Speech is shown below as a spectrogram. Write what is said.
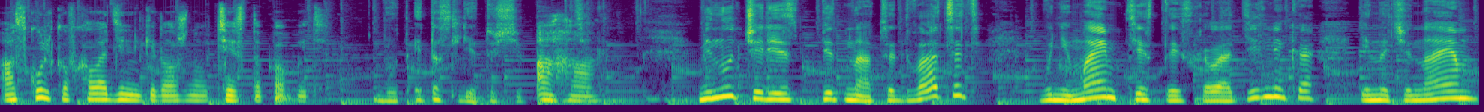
А сколько в холодильнике должно тесто побыть? Вот это следующий пунктик. Ага. Минут через 15-20 вынимаем тесто из холодильника и начинаем,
